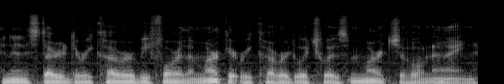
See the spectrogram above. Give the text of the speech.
and then it started to recover before the market recovered, which was March of 09.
